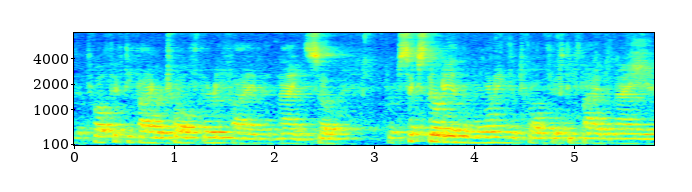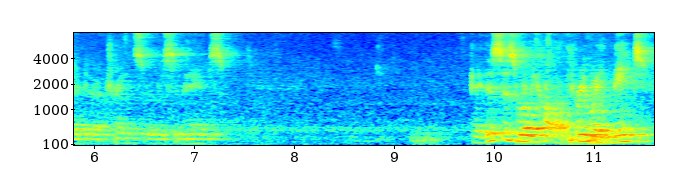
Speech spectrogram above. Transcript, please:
was it 12:55 or 12:35 at night. So from 6:30 in the morning to 12:55 at night, you had uh, train service in Ames. Okay, this is what we call a three-way meet,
